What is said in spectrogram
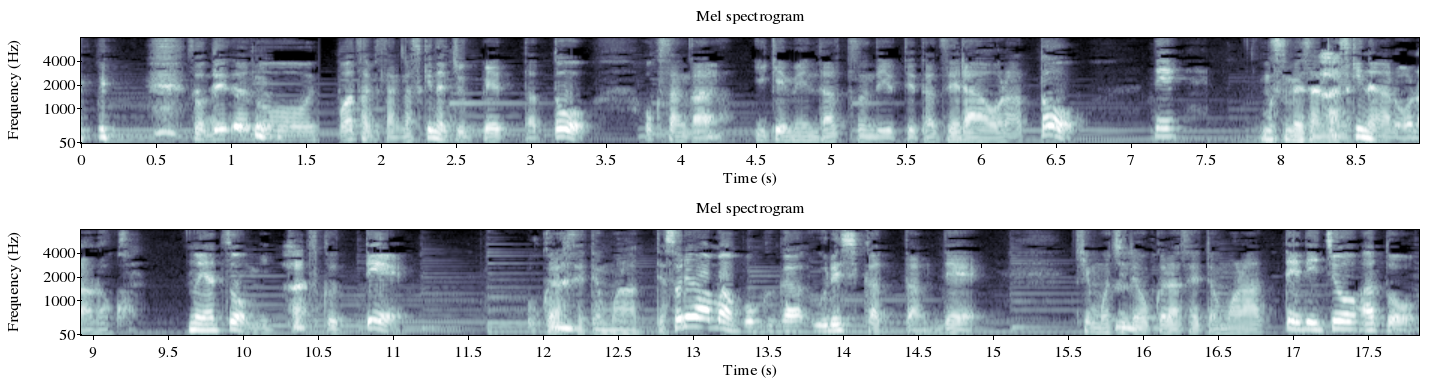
そうで、あの、わさびさんが好きなジュペッタと、奥さんがイケメンだっつんで言ってたゼラオラと、で、娘さんが好きなローラロコンのやつを3つ作って、送らせてもらって、それはまあ僕が嬉しかったんで、気持ちで送らせてもらって、で、一応、あと、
